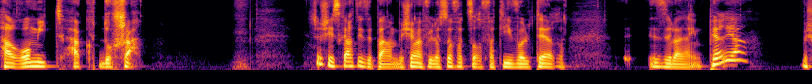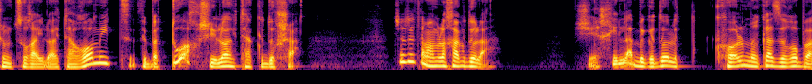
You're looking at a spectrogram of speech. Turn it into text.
הרומית הקדושה. אני חושב שהזכרתי את זה פעם בשם הפילוסוף הצרפתי וולטייר. זה לא היה אימפריה, בשום צורה היא לא הייתה רומית, ובטוח שהיא לא הייתה קדושה. זאת הייתה ממלכה גדולה, שהכילה בגדול את כל מרכז אירופה,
